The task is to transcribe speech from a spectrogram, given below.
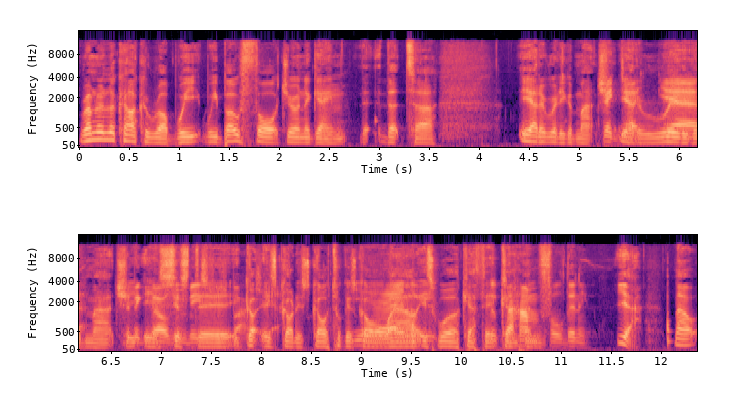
Romelu Lukaku, Rob, we, we both thought during the game mm. that, that uh, he had a really good match. Big he had a really yeah. good match. He, he, assisted, he got, yeah. got his goal, took his yeah, goal well, his work ethic. Looked a handful, didn't he? Yeah. Now,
